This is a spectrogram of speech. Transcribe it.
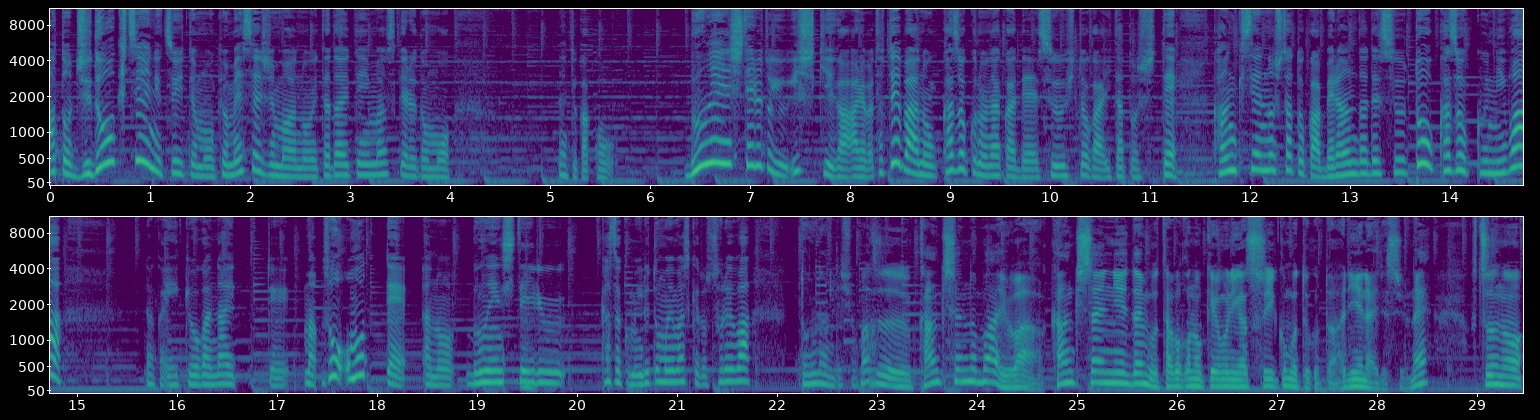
あと受動喫煙についても今日メッセージもあのいただいていますけれどもなんていうかこう分煙しているという意識があれば例えばあの家族の中で吸う人がいたとして換気扇の下とかベランダで吸うと家族にはなんか影響がないって、まあ、そう思ってあの分煙している家族もいると思いますけどそれはどうなんでしょうまず換気扇の場合は換気扇に全部タバコの煙が吸い込むということはありえないですよね。普通の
